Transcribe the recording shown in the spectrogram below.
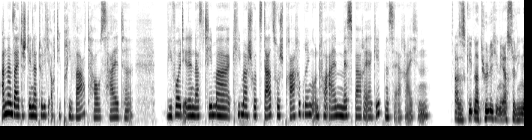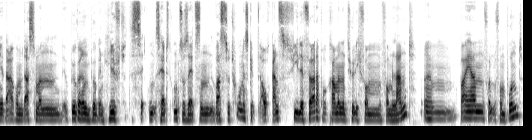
anderen Seite stehen natürlich auch die Privathaushalte. Wie wollt ihr denn das Thema Klimaschutz da zur Sprache bringen und vor allem messbare Ergebnisse erreichen? Also es geht natürlich in erster Linie darum, dass man Bürgerinnen und Bürgern hilft, das selbst umzusetzen, was zu tun. Es gibt auch ganz viele Förderprogramme natürlich vom, vom Land ähm, Bayern, von, vom Bund.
